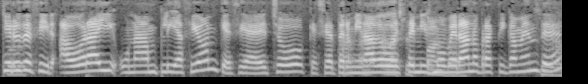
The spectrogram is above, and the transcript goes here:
Quiero decir, ahora hay una ampliación que se ha hecho, que se ha terminado este mismo verano prácticamente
